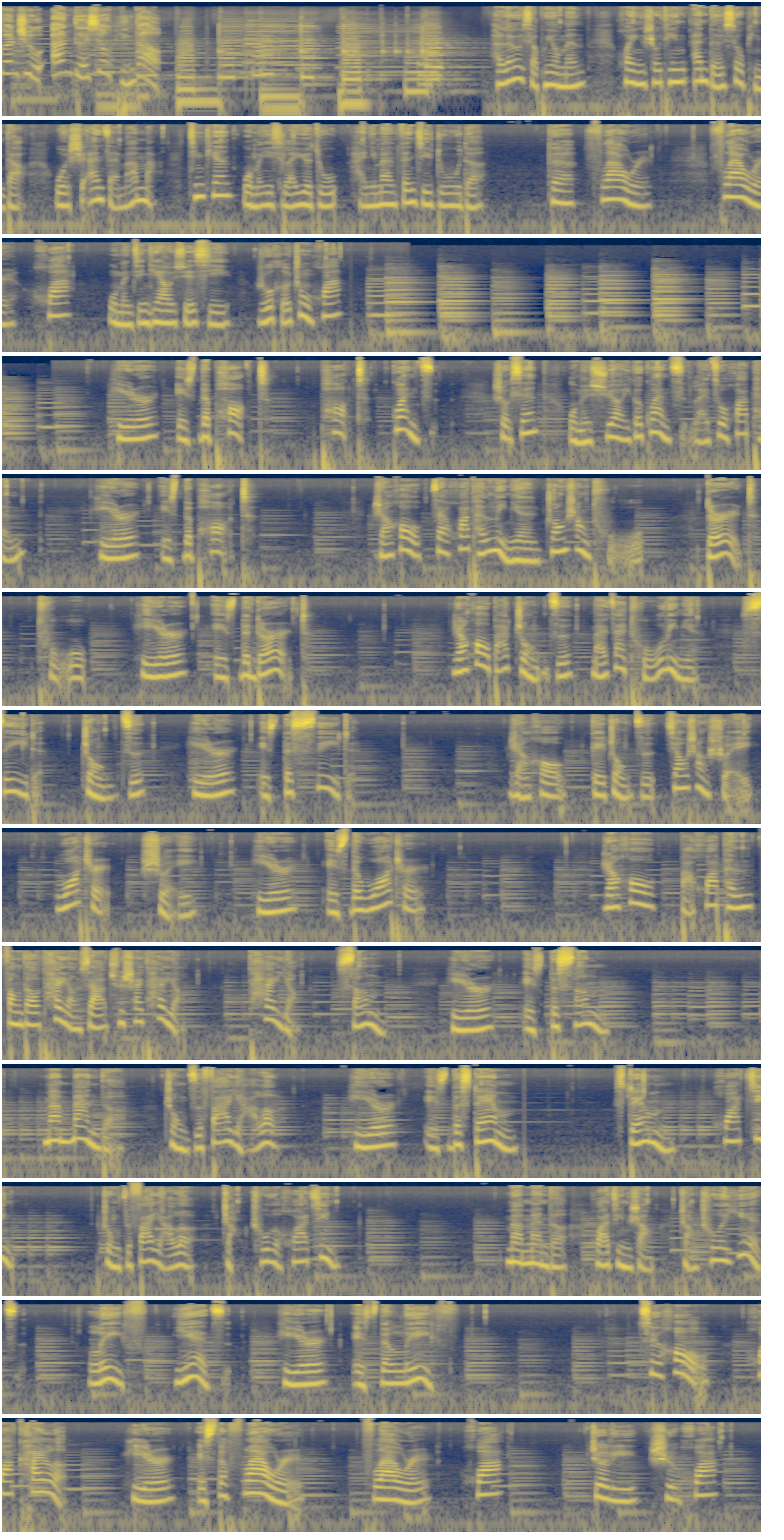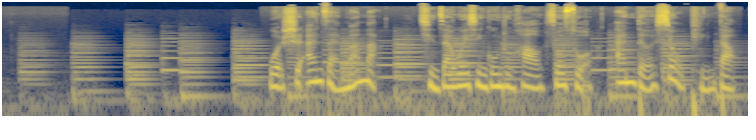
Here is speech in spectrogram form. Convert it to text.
关注安德秀频道。Hello，小朋友们，欢迎收听安德秀频道，我是安仔妈妈。今天我们一起来阅读海尼曼分级读物的《The Flower》，Flower 花。我们今天要学习如何种花。Here is the pot. Pot 罐子。首先，我们需要一个罐子来做花盆。Here is the pot. 然后在花盆里面装上土，dirt 土。Here is the dirt. 然后把种子埋在土里面，seed 种子。Here is the seed. 然后给种子浇上水。water 水，Here is the water。 然后把花盆放到太阳下去晒太阳，太阳 sun，Here is the sun。慢慢的，种子发芽了，Here is the stem，stem 花茎，种子发芽了，长出了花茎。慢慢的，花茎上。长出了叶子，leaf 叶子，Here is the leaf。 最后花开了，Here is the flower，flower 花，这里是花。我是安仔妈妈，请在微信公众号搜索“安德秀频道”。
